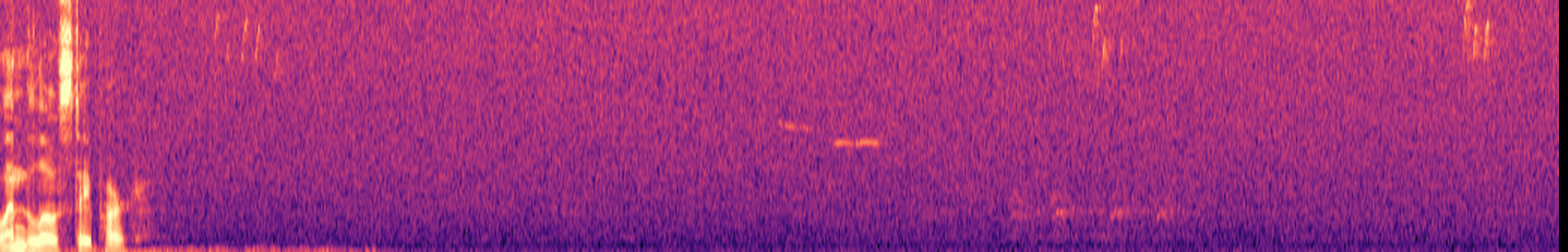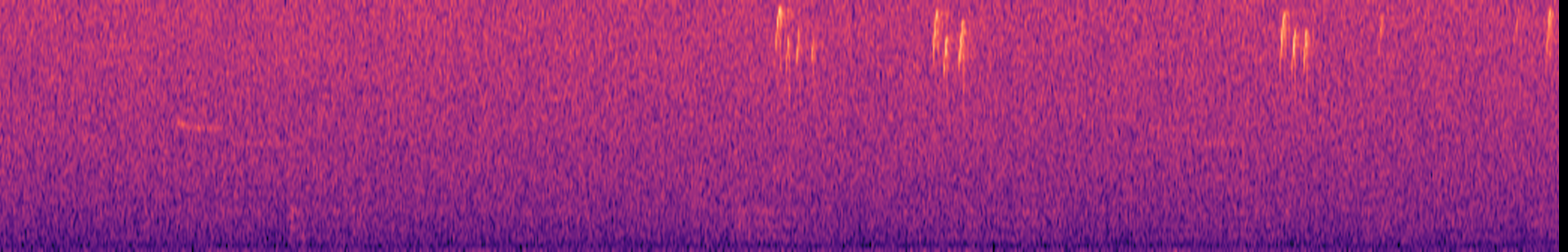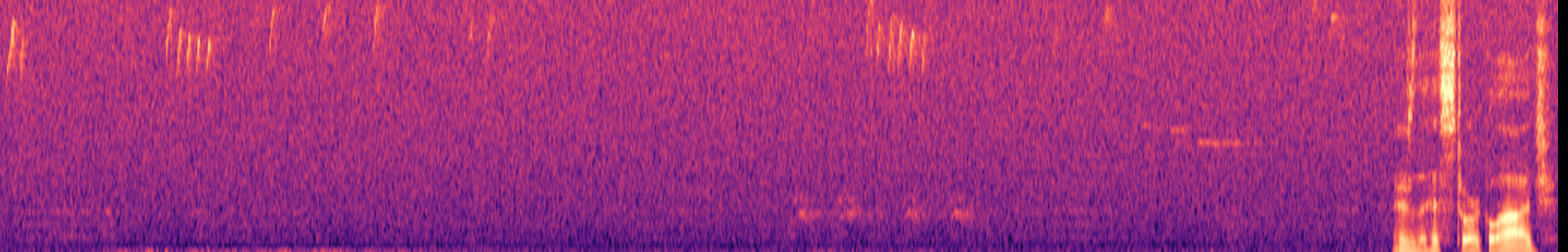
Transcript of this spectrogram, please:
Glendalough State Park. The historic lodge.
